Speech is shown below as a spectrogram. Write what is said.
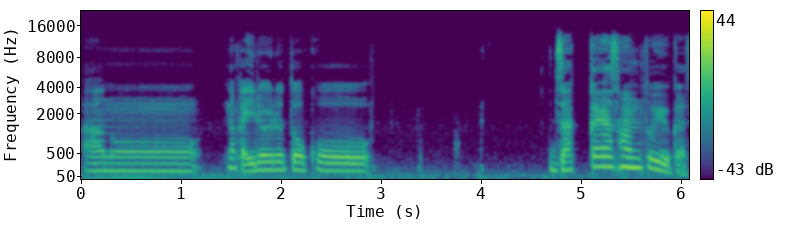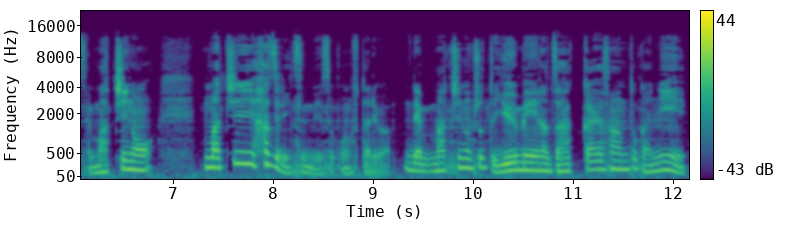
あのー、なんかいろいろとこう、雑貨屋さんというかですね、街の、街外れに住んでるんですよ、この二人は。で、街のちょっと有名な雑貨屋さんとかに、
